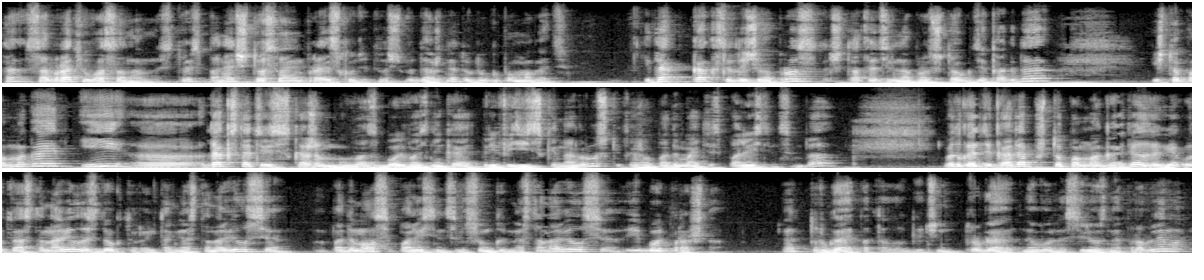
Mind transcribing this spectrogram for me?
да, собрать у вас анамнез, то есть понять, что с вами происходит. Значит, вы должны друг другу помогать. Итак, как следующий вопрос, значит, ответили на вопрос, что, где, когда и что помогает. И, э, да, кстати, если, скажем, у вас боль возникает при физической нагрузке, скажем, вы поднимаетесь по лестницам, да, вот говорите, когда что помогает? Я, я говорю, остановилась, доктор, или там я остановился, поднимался по лестнице сумками, остановился, и боль прошла. Это другая патология, очень другая, довольно серьезная проблема.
